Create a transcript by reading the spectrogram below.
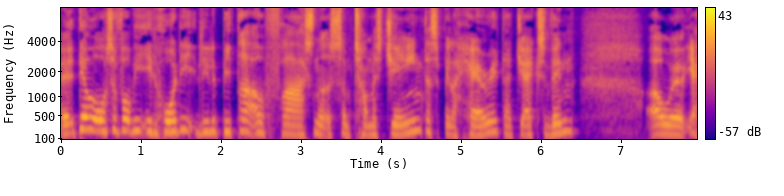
Øh, derudover så får vi et hurtigt lille bidrag fra sådan noget som Thomas Jane, der spiller Harry, der er Jacks ven. Og øh, ja,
